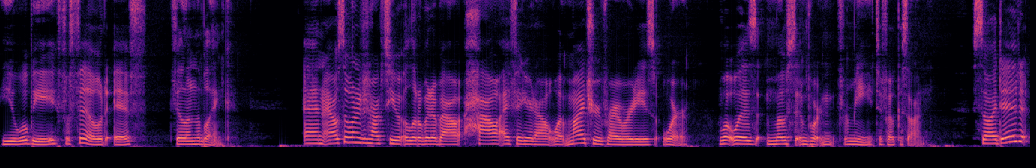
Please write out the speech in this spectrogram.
you will be fulfilled if fill in the blank. And I also wanted to talk to you a little bit about how I figured out what my true priorities were. What was most important for me to focus on. So I did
